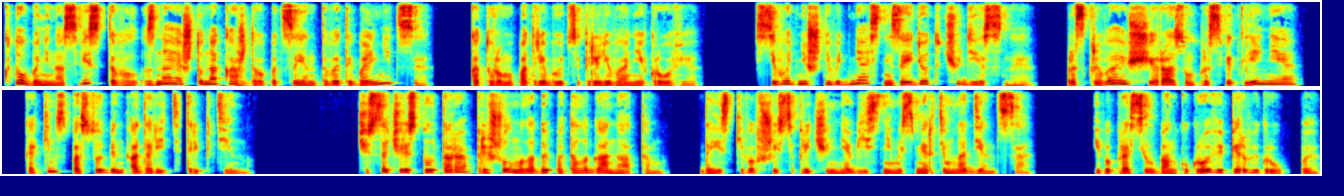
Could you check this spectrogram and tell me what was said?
Кто бы ни насвистывал, зная, что на каждого пациента в этой больнице, которому потребуется переливание крови, с сегодняшнего дня снизойдет чудесное, раскрывающее разум просветление, каким способен одарить трептин. Часа через полтора пришел молодой патологоанатом, доискивавшийся причин необъяснимой смерти младенца, и попросил банку крови первой группы,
